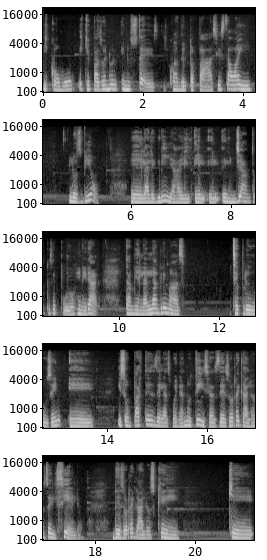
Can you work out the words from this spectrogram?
y cómo, y qué pasó en, en, ustedes. Y cuando el papá sí estaba ahí, los vio. Eh, la alegría, el, el, el llanto que se pudo generar. También las lágrimas se producen eh, y son parte de las buenas noticias, de esos regalos del cielo, de esos regalos que, que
